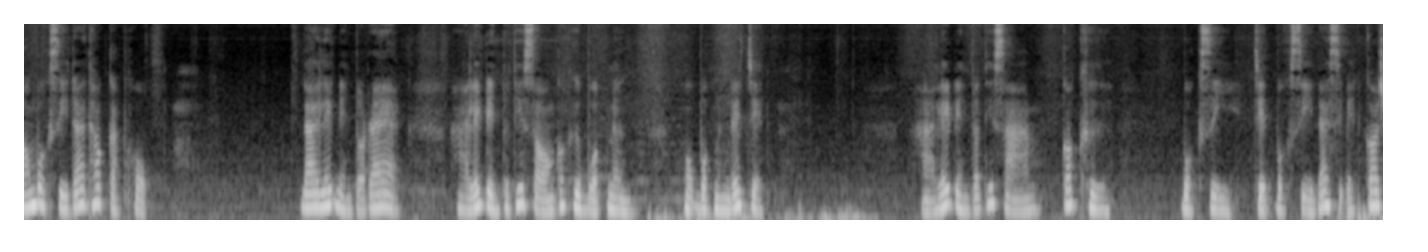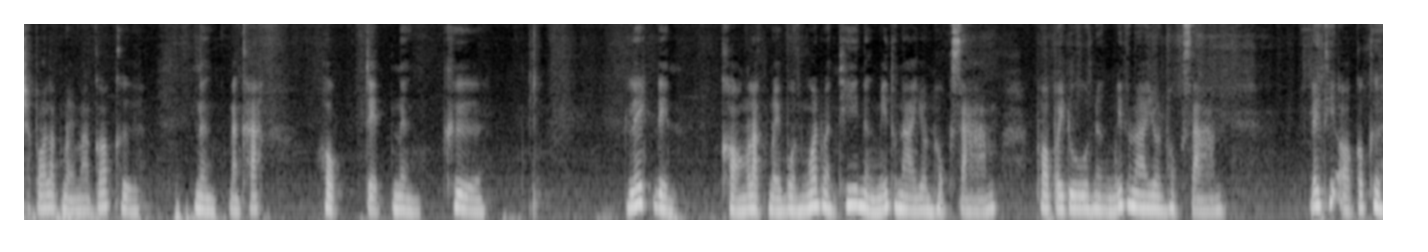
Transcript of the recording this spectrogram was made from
2บวก4ได้เท่ากับ 6 ได้เลขเด่นตัวแรก หาเลขเด่นตัวที่ 2 ก็คือบวก 1 6 บวก 1 ได้ 7 หาเลขเด่นตัวที่ 3 ก็คือ บวก4 7บวก4ได้ 11 ก็เฉพาะหลักหน่วยมาก็คือ 1 นะคะ 6 7 1 คือ เลขเด่นของหลักหน่วยบนงวดวันที่ 1 มิถุนายน 63 พอไปดู 1 มิถุนายน 63 เลขที่ออกก็คือ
